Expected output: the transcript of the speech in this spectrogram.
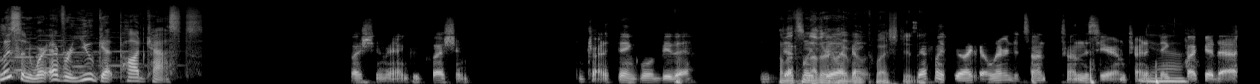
Listen wherever you get podcasts. question, man. Good question. I'm trying to think what would be the. Oh, that's definitely another feel like heavy I- question. Definitely feel like I learned a ton, ton this year. I'm trying to think if I could, uh,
